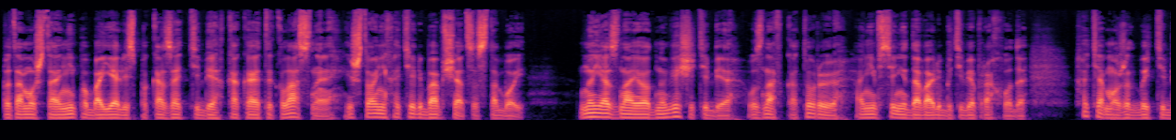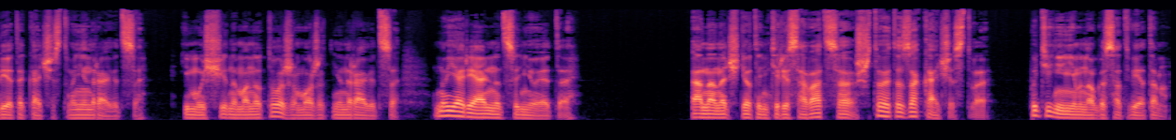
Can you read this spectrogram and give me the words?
Потому что они побоялись показать тебе, какая ты классная, и что они хотели бы общаться с тобой. Но я знаю одну вещь о тебе, узнав которую, они все не давали бы тебе прохода. Хотя, может быть, тебе это качество не нравится. И мужчинам оно тоже может не нравиться, но я реально ценю это. Она начнет интересоваться, что это за качество – Потяни немного с ответом.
